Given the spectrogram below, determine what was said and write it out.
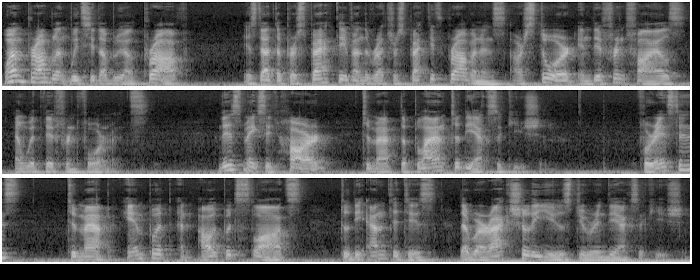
One problem with CWL Prov is that the prospective and the retrospective provenance are stored in different files and with different formats. This makes it hard to map the plan to the execution. For instance, to map input and output slots to the entities that were actually used during the execution.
